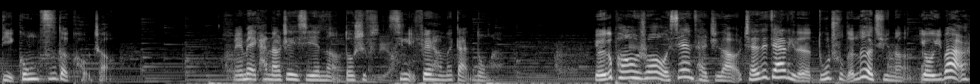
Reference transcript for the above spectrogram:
抵工资的口罩。每每看到这些呢，都是心里非常的感动啊。有一个朋友说，我现在才知道，宅在家里的独处的乐趣呢，有一半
